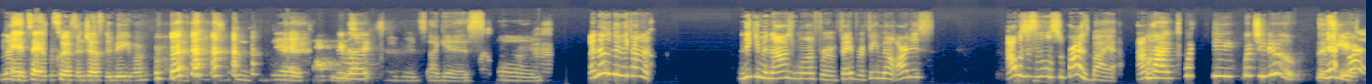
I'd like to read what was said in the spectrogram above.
not And Taylor Swift and Justin Bieber. they're favorites, I guess. Um, another thing that kind of Nicki Minaj won for favorite female artist. I was just a little surprised by it. I'm, I'm like, like, what you what you do this that- year? right,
